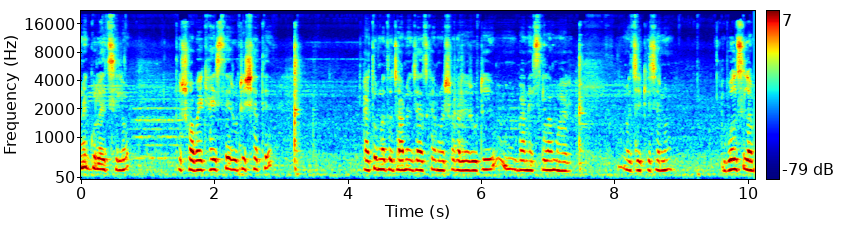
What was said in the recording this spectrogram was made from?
অনেকগুলোই ছিল, তো সবাই খাইছে রুটির সাথে। আর তোমরা তো জানো যে আজকে আমরা সকালে রুটি বানিয়েছিলাম আর যে কি যেন বলছিলাম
